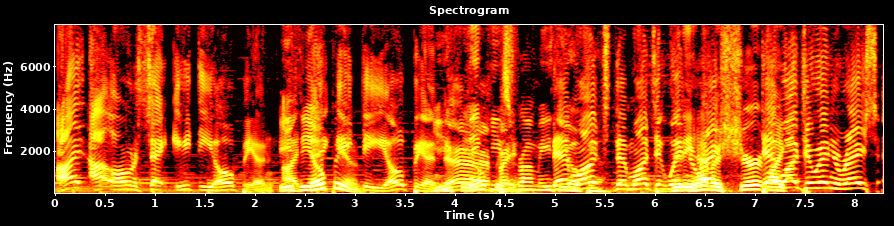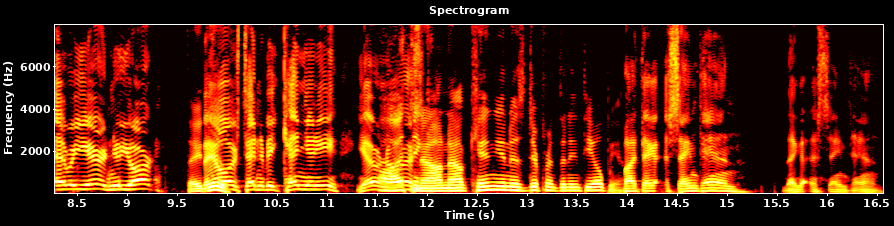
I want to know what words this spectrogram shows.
I I want to say Ethiopian. I think Ethiopian. Ethiopian. You They're think he's pretty- from Them Ethiopia? ones, them ones that win he the have a race. shirt them like- ones that win the race every year in New York. They They do. always tend to be Kenyan. You ever Oh, know I this? think- Now, now Kenyan is different than Ethiopian. But they got the same tan. They got the same tan.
